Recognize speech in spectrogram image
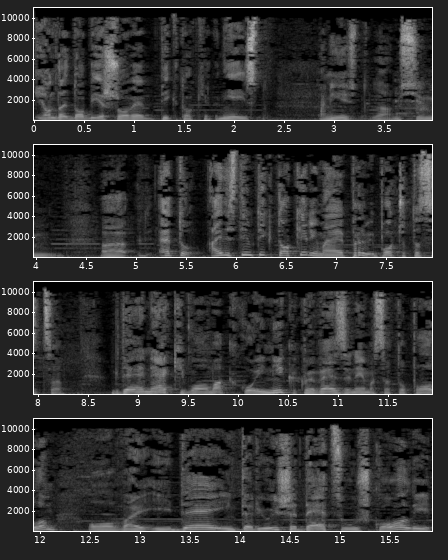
I onda dobiješ ove tiktokere, nije isto. Pa nije isto, da, mislim... Uh, eto, ajde s tim tiktokerima je prvi počeo TSC gde je neki momak koji nikakve veze nema sa Topolom ovaj ide intervjuiše decu u školi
